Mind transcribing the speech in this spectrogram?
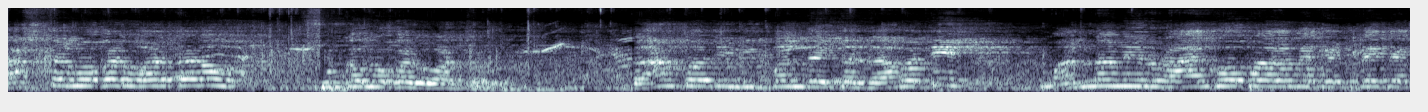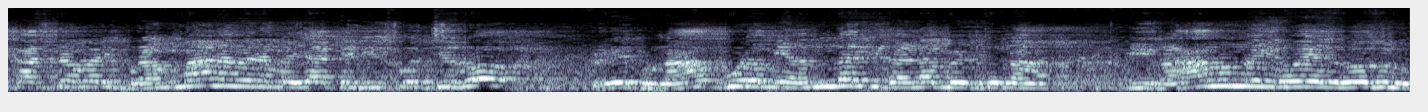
కష్టం ఒకడు పడతాడు సుఖం ఒకడు పడతాడు దాంతో ఇబ్బంది అవుతుంది కాబట్టి మొన్న మీరు రాజగోపాల్ అన్నకి ఎట్లయితే కష్టపడి బ్రహ్మాండమైన మెజార్టీ తీసుకొచ్చిర్రో రేపు నాకు కూడా మీ అందరికీ దండం పెడుతున్నా. ఈ రానున్న ఇరవై ఐదు రోజులు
